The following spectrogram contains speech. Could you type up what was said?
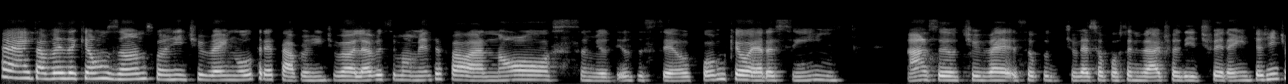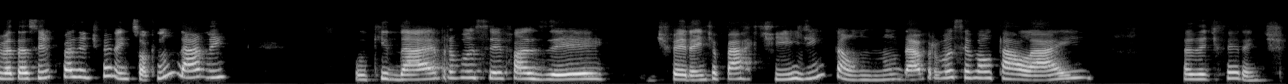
É, talvez daqui a uns anos, quando a gente estiver em outra etapa, a gente vai olhar para esse momento e falar: Nossa, meu Deus do céu, como que eu era assim? Ah, se eu tivesse, se eu tivesse a oportunidade, faria diferente. A gente vai estar sempre fazendo diferente, só que não dá, né? O que dá é para você fazer diferente a partir de então. Não dá para você voltar lá e fazer diferente.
